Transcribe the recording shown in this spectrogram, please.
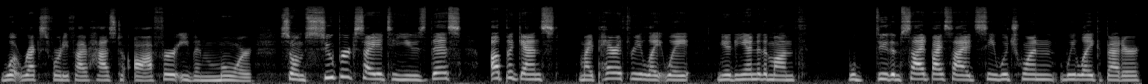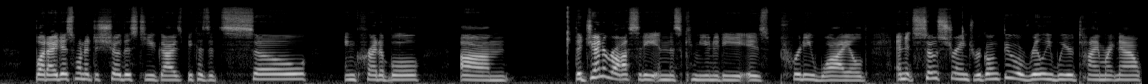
what Rex 45 has to offer even more. So I'm super excited to use this up against my Para 3 lightweight near the end of the month. We'll do them side by side, see which one we like better. But I just wanted to show this to you guys because it's so incredible. Um, the generosity in this community is pretty wild and it's so strange. We're going through a really weird time right now.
